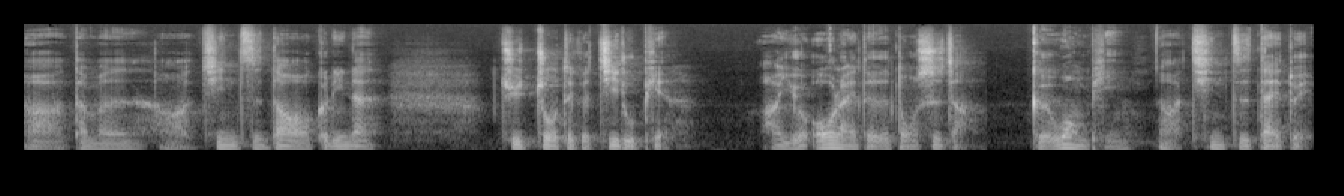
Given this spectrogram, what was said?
啊，他们啊亲自到格陵兰去做这个纪录片啊，由欧莱德的董事长葛望平啊亲自带队，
